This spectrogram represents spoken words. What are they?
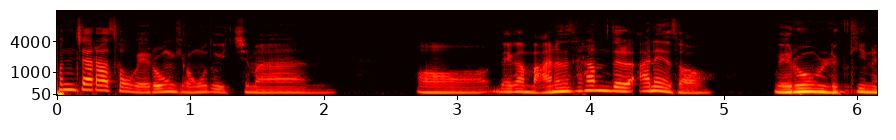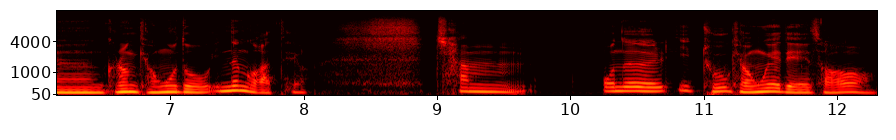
혼자라서 외로운 경우도 있지만 어, 내가 많은 사람들 안에서 외로움을 느끼는 그런 경우도 있는 것 같아요. 참 오늘 이 두 경우에 대해서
